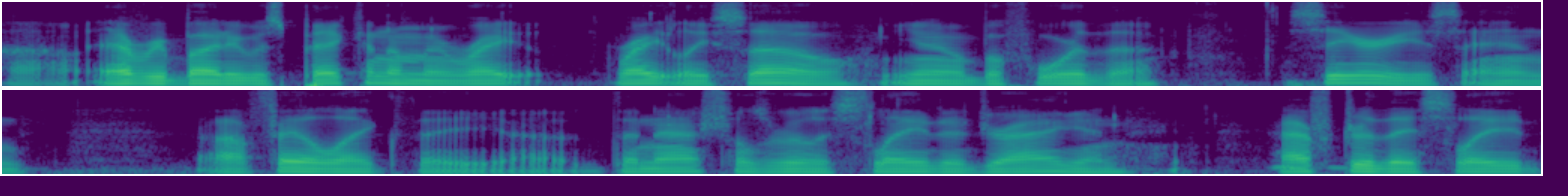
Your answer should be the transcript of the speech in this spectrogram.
uh, everybody was picking them, and right, rightly so. You know, before the series, and I feel like the uh, the Nationals really slayed a dragon after they slayed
